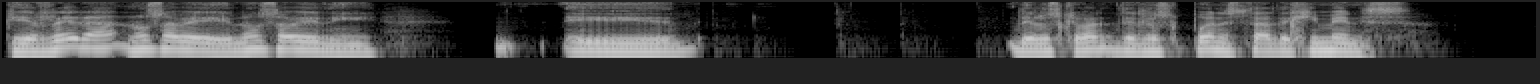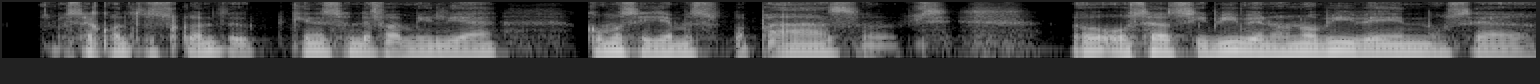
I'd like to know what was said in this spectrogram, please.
Herrera no sabe, no sabe ni de los que van, de los que pueden estar de Jiménez. O sea, cuántos, cuántos, quiénes son de familia, cómo se llaman sus papás, o, o, sea, si viven o no viven, o sea,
